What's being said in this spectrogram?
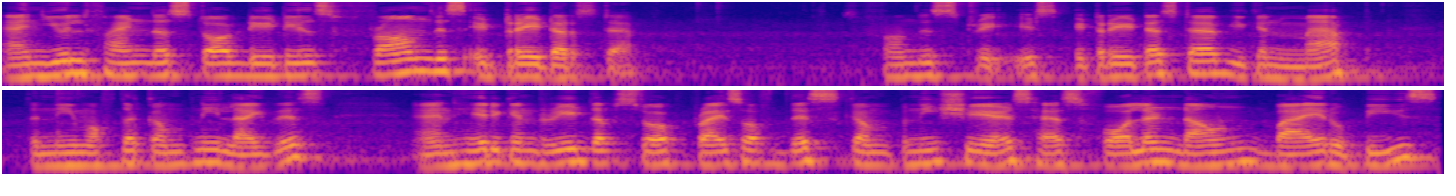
and you will find the stock details from this iterator step from this iterators tab you can map the name of the company like this. And here you can read the stock price of this company shares has fallen down by rupees.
